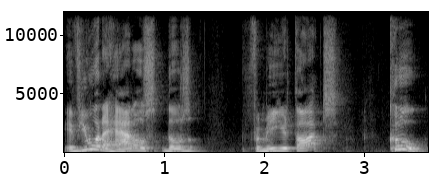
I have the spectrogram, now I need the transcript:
if you want to have those, those familiar thoughts, cool.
